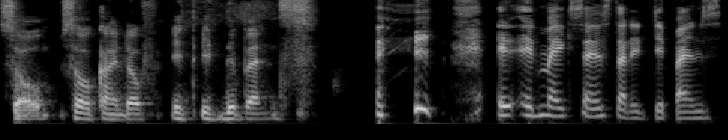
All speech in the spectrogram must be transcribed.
So so kind of it, it depends. it, it makes sense that it depends.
